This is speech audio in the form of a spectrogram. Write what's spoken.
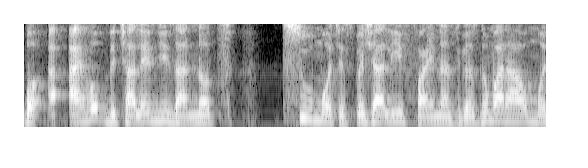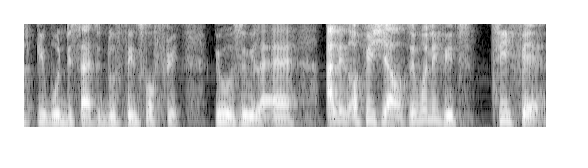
But I, I hope the challenges are not too much, especially finance, because no matter how much people decide to do things for free, people will still be like, eh, at least officials, even if it's tea fair,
